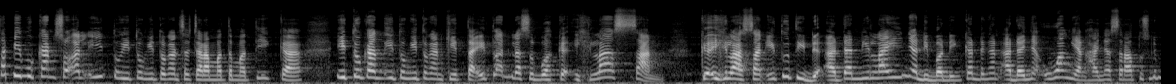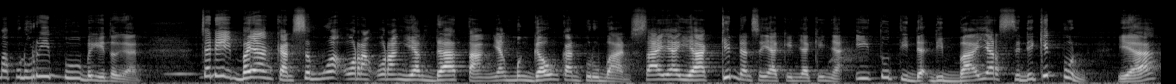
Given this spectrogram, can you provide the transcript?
Tapi bukan soal itu, hitung-hitungan secara matematika. Itu kan hitung-hitungan kita, itu adalah sebuah keikhlasan. Keikhlasan itu tidak ada nilainya dibandingkan dengan adanya uang yang hanya 150 ribu begitu kan. Jadi bayangkan semua orang-orang yang datang yang menggaungkan perubahan, saya yakin dan saya yakin-yakinnya itu tidak dibayar sedikit pun ya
